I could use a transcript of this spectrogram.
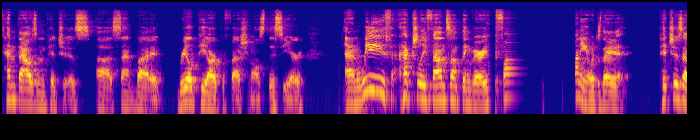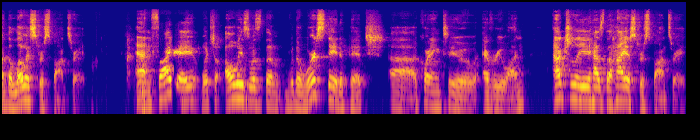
10,000 pitches uh, sent by real PR professionals this year. And we actually found something very funny, which is they pitches have the lowest response rate. And Friday, which always was the the worst day to pitch, uh, according to everyone, actually has the highest response rate.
